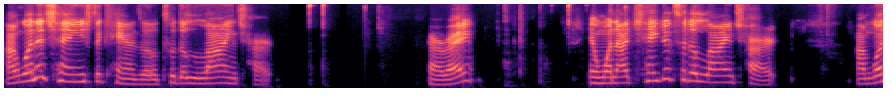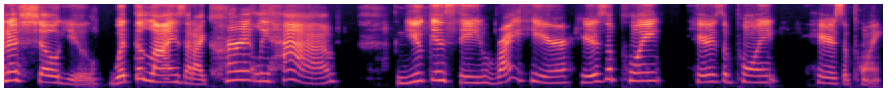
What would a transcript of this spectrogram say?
I'm going to change the candle to the line chart. All right. And when I change it to the line chart, I'm going to show you with the lines that I currently have, you can see right here, here's a point, here's a point, here's a point.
